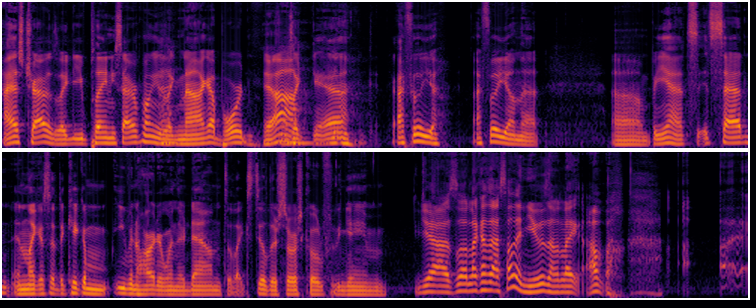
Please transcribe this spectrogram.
I asked Travis, like, you play any Cyberpunk? He's Yeah. like, nah, I got bored. Yeah. I was like, yeah, I feel you. I feel you on that. Um, but yeah, it's it's sad, and like I said, to kick them even harder when they're down to like steal their source code for the game. yeah, so, like, I said, I saw the news, I'm like, I'm, I-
